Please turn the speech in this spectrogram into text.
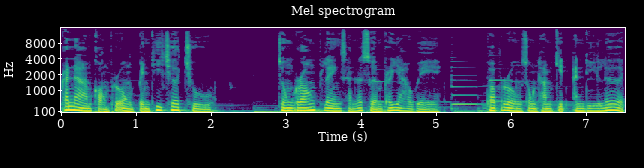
พระนามของพระองค์เป็นที่เชิดชู จงร้องเพลงสรรเสริญพระยาเว เพราะพระองค์ทรงทำกิจอันดีเลิศ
